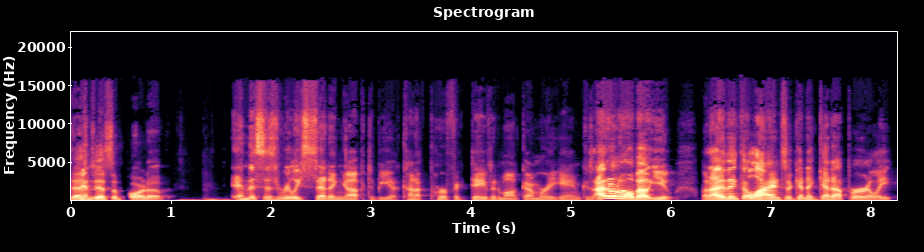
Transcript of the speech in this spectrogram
That's and just a part of it. And this is really setting up to be a kind of perfect David Montgomery game because I don't know about you, but I think the Lions are going to get up early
